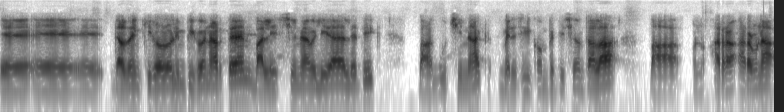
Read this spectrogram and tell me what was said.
e, e, dauden kirol olimpikoen artean, ba, lesionabilidad aldetik, ba, gutxinak, bereziki kompetizioan tala, ba, bueno, arra, arrauna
